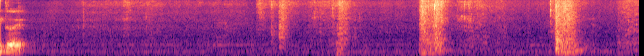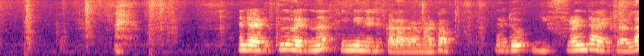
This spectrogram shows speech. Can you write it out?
ഇത് വരും. എന്റെ അടുത്തത് വരുന്ന ഇങ്ങനൊരു കളറാണ് കേട്ടോ. ഒരു ഡിഫറെന്റ് ആയിട്ടുള്ള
